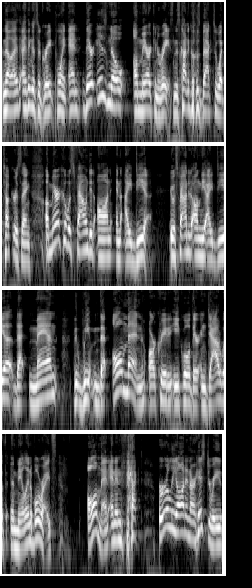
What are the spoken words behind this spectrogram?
no, I, I, think it's a great point. And there is no American race. And this kind of goes back to what Tucker is saying. America was founded on an idea. It was founded on the idea that man, that, we, that all men are created equal, they're endowed with inalienable rights, all men. And in fact, early on in our history,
